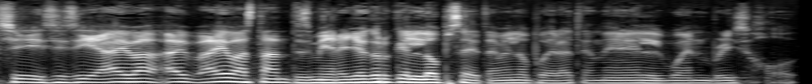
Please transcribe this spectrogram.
Sí, sí, sí, hay, hay, hay bastantes. Mira, yo creo que el upside también lo podría tener el buen Breeze Hall.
